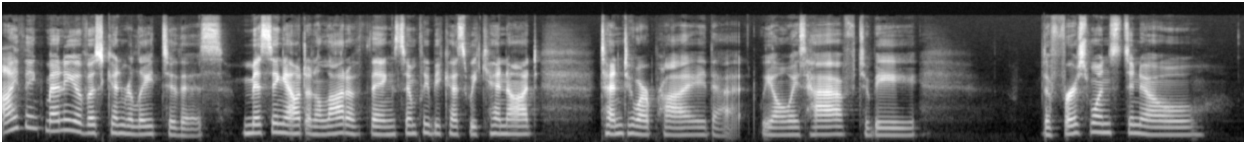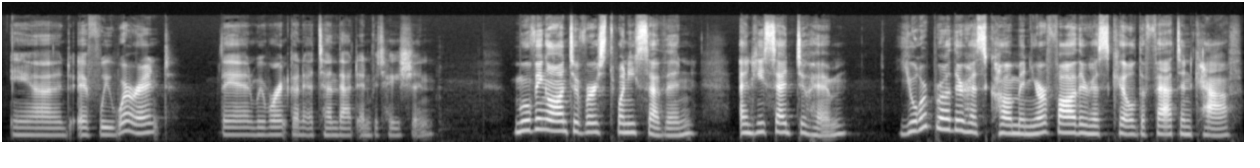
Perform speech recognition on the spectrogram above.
I think many of us can relate to this, missing out on a lot of things simply because we cannot tend to our pride that we always have to be the first ones to know. And if we weren't, then we weren't going to attend that invitation. Moving on to verse 27, and he said to him, Your brother has come, and your father has killed the fattened calf,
